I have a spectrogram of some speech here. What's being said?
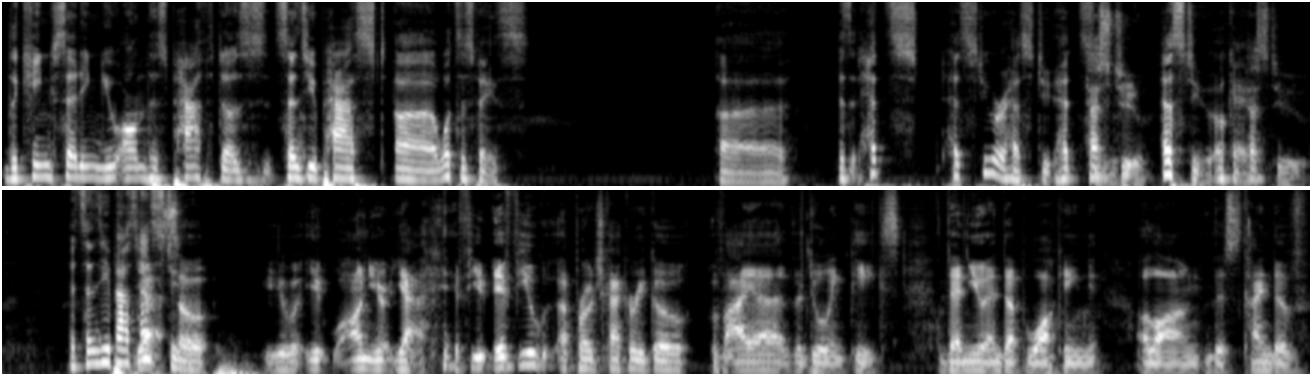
the king setting you on this path does is it sends you past uh what's his face? Uh, is it Hetz Hestu or Hestu? Hetsu. hestu Hestu. Okay. hestu It sends you past yeah Hestu. so you, you on your yeah if you if you approach kakariko via the dueling peaks then you end up walking along this kind of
